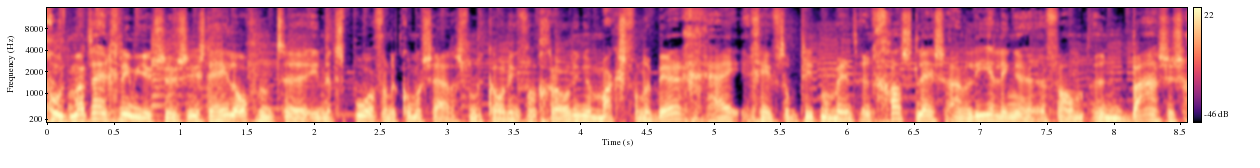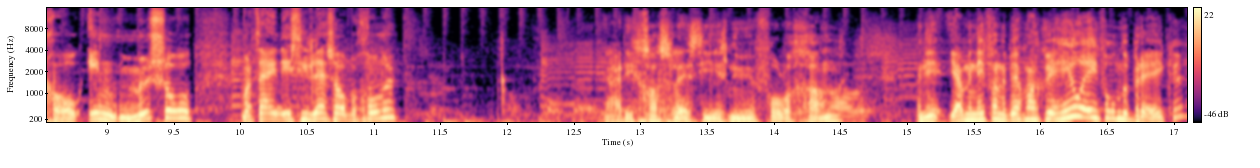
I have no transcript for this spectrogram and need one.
Goed, Martijn Grimius dus is de hele ochtend eh, in het spoor van de commissaris van de Koning van Groningen, Max van den Berg. Hij geeft op dit moment een gastles aan leerlingen van een basisschool in Mussel. Martijn, is die les al begonnen? Ja, die gastles die is nu in volle gang. Meneer, ja, meneer Van den Berg, mag ik u heel even onderbreken?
